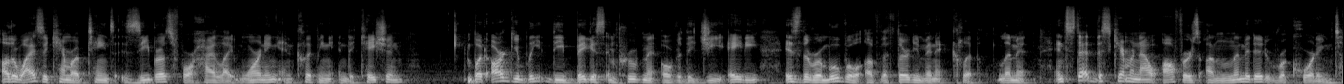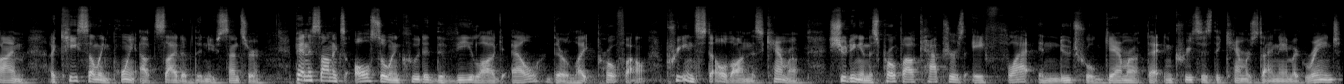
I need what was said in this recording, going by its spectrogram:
Otherwise, the camera obtains zebras for highlight warning and clipping indication, but arguably, the biggest improvement over the G80 is the removal of the 30 minute clip limit. Instead, this camera now offers unlimited recording time, a key selling point outside of the new sensor. Panasonic's also included the V-Log L, their light profile, pre-installed on this camera. Shooting in this profile captures a flat and neutral gamma that increases the camera's dynamic range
